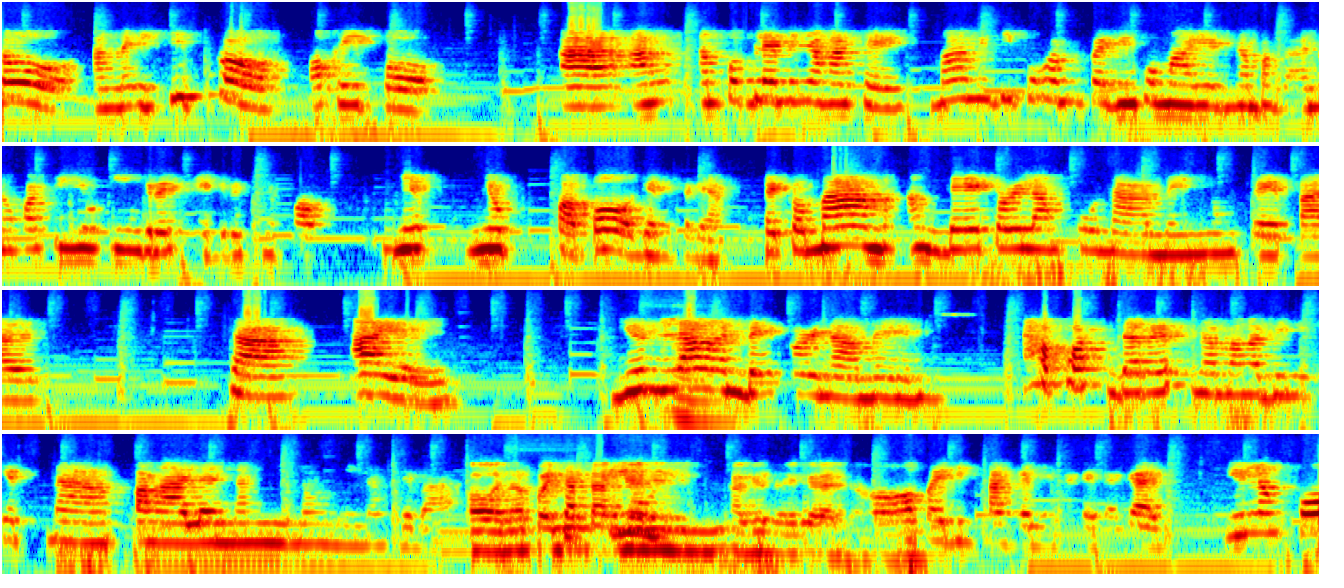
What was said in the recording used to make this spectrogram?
So, ang naisip ko, okay po, Ah, ang ang problema niya kasi, ma'am, hindi po kami pwedeng pumayag ng mag-ano kasi yung ingress egress niyo pa, niyo, niyo pa po, ganito ganyan. Sabi ko, ma'am, ang decor lang po namin yung petals sa aisle. Yun lang ang decor namin. Tapos the rest na mga dinikit na pangalan ng ninong-ninang, di ba? Oo, na pwede tanggalin agad-agad. Oo, pwedeng tanggalin agad-agad. Yun lang po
